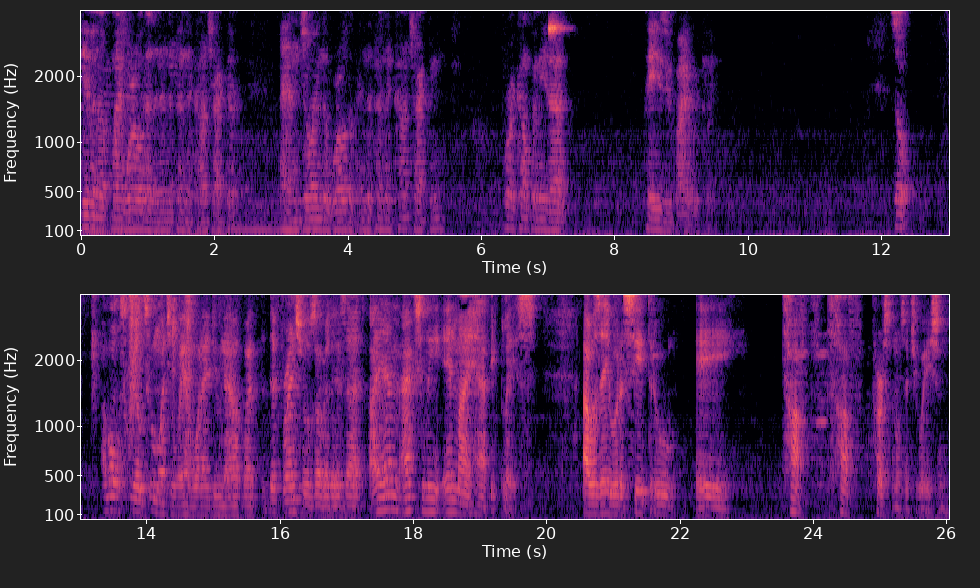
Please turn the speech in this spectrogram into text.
given up my world as an independent contractor and joined the world of independent contracting for a company that pays you bi-weekly. So I won't squeal too much away on what I do now, but the differentials of it is that I am actually in my happy place. I was able to see through a tough, tough personal situation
